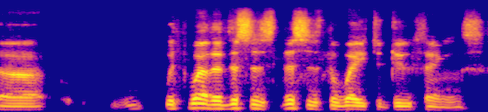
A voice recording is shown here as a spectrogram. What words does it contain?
uh, with whether this is this is the way to do things.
